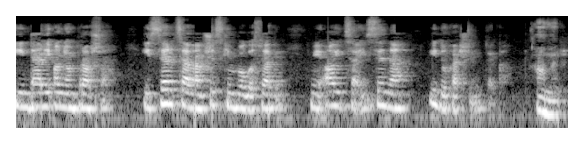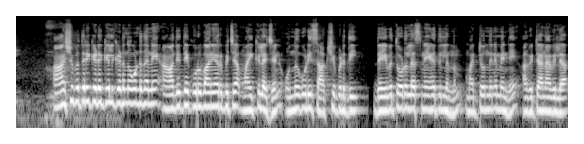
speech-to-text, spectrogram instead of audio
I dalej proszę. I serca wam wszystkim błogosławię. W Ojca i Syna i Ducha Świętego. Amen. ആശുപത്രി കിടക്കയിൽ കിടന്നുകൊണ്ട് തന്നെ ആദ്യത്തെ കുർബാന അർപ്പിച്ച മൈക്കിൾ അച്ഛൻ ഒന്നുകൂടി സാക്ഷ്യപ്പെടുത്തി. ദൈവത്തോടുള്ള സ്നേഹത്തിൽ നിന്നും മറ്റൊന്നിനും എന്നെ അകറ്റാനാവില്ല.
